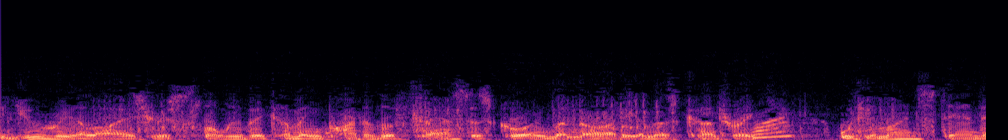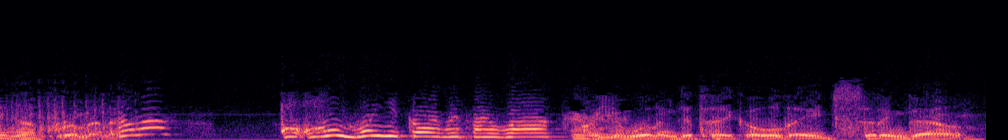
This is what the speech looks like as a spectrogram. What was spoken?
Did you realize you're slowly becoming part of the fastest growing minority in this country? What? Would you mind standing up for a minute? Huh? Hey, hey, where are you going with my rocker? Are you willing to take old age sitting down?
